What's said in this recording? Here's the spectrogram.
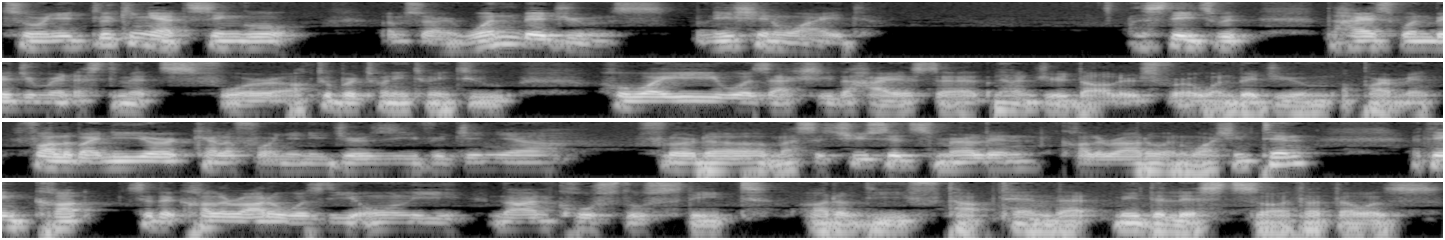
So when you're looking at single, I'm sorry, one bedrooms nationwide, the states with the highest one bedroom rent estimates for October 2022 Hawaii was actually the highest at $100 for a one bedroom apartment, followed by New York, California, New Jersey, Virginia, Florida, Massachusetts, Maryland, Colorado, and Washington. I think said that Colorado was the only non coastal state out of the top 10 that made the list. So I thought that was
